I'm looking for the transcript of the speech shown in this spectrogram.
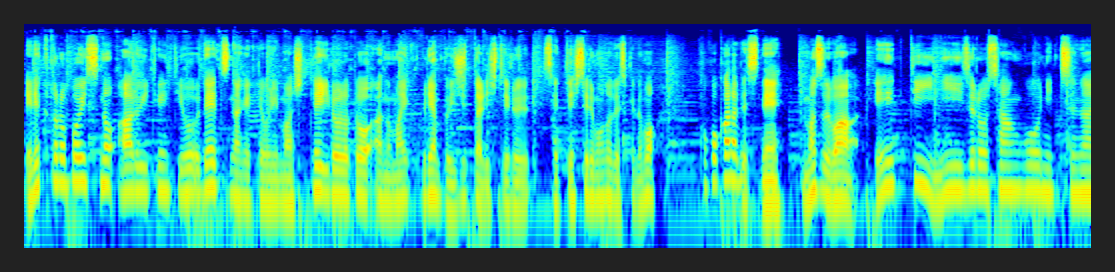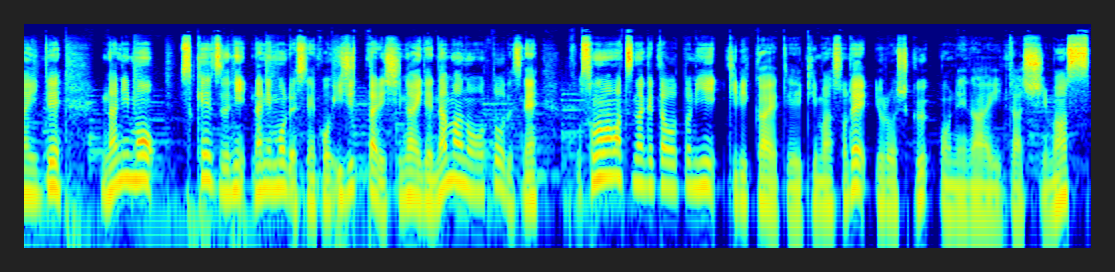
Electro-Voice の RE20 でつなげておりまして、いろいろとあのマイクプリアンプいじったりしている、設定しているものですけども、ここからですね、まずは AT2035 につないで、何もつけずに、何もですね、こういじったりしないで、生の音をですね、そのままつなげた音に切り替えていきますので、よろしくお願いいたします。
